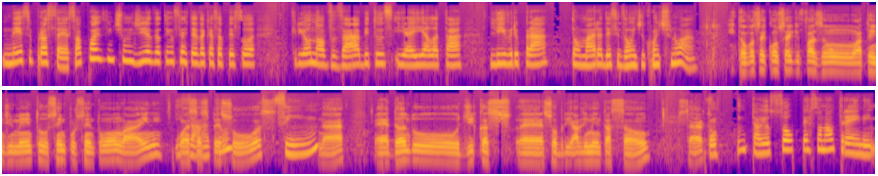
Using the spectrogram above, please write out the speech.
nesse processo. Após 21 dias, eu tenho certeza que essa pessoa criou novos hábitos e aí ela está livre para tomar a decisão de continuar. Então você consegue fazer um atendimento 100% online com Exato. essas pessoas. Sim. Né? É, dando dicas é, sobre alimentação, certo? Então, eu sou personal trainer,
